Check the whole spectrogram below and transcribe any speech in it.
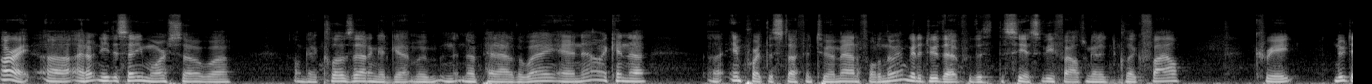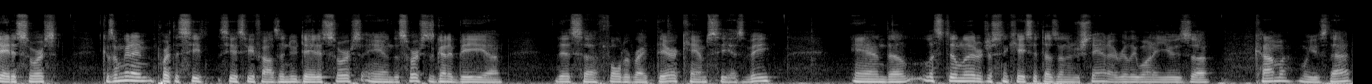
all right, uh, I don't need this anymore, so uh, I'm going to close that. I'm going to get move Notepad out of the way, and now I can uh, uh, import this stuff into a manifold. And the way I'm going to do that for the, the CSV files, I'm going to click File, Create, New Data Source, because I'm going to import the C CSV files a new data source, and the source is going to be uh, this uh, folder right there, CAM CSV. And the list delimiter, just in case it doesn't understand, I really want to use comma. We'll use that.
